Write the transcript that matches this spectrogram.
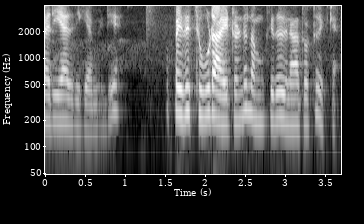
കരിയാതിരിക്കാൻ വേണ്ടി അപ്പോൾ ഇത് ചൂടായിട്ടുണ്ട്. നമുക്കിത് ഇതിനകത്തോട്ട് വെക്കാം.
